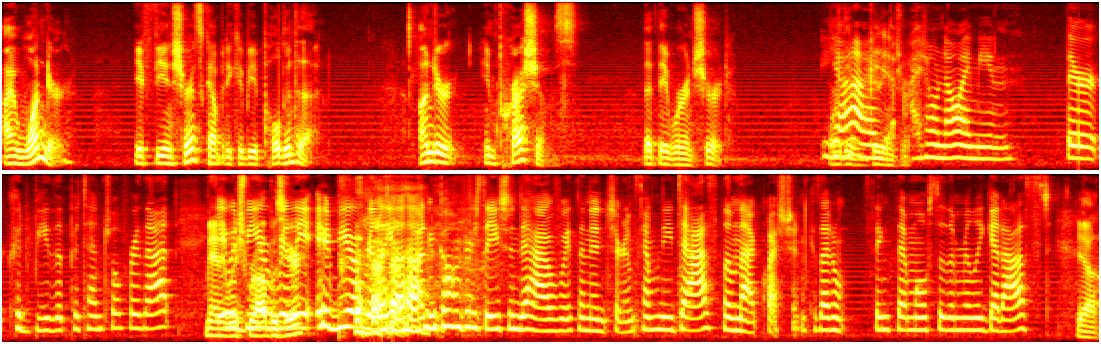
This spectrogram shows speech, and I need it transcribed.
I wonder if the insurance company could be pulled into that under impressions that they were insured. Yeah, I, insured. I don't know. I mean, there could be the potential for that. Man, I it would wish be Rob a was here. really, it'd be a really fun conversation to have with an insurance company to ask them that question because I don't think that most of them really get asked Yeah.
